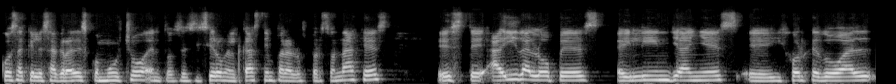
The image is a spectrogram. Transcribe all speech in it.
cosa que les agradezco mucho. Entonces hicieron el casting para los personajes. Este, Aida López, Eileen Yáñez eh, y Jorge Doal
